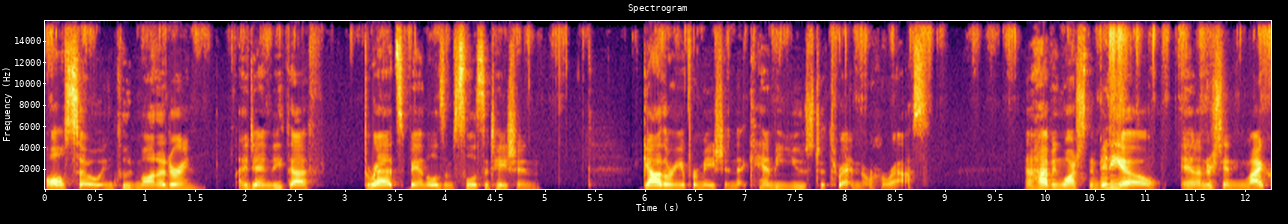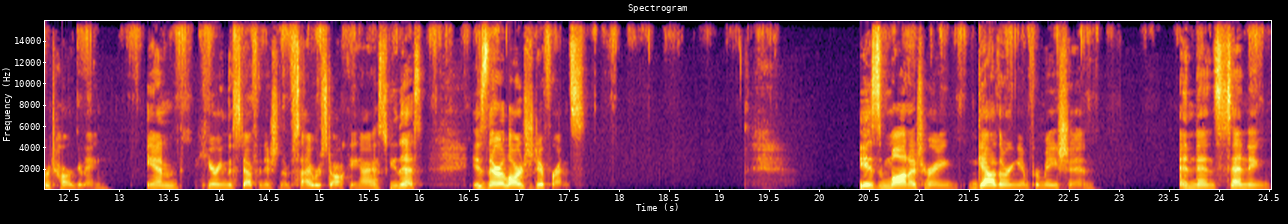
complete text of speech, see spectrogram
also include monitoring, identity theft, threats, vandalism, solicitation, gathering information that can be used to threaten or harass. Now, having watched the video and understanding micro-targeting and hearing this definition of cyberstalking, I ask you this Is there a large difference? Is monitoring, gathering information, and then sending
